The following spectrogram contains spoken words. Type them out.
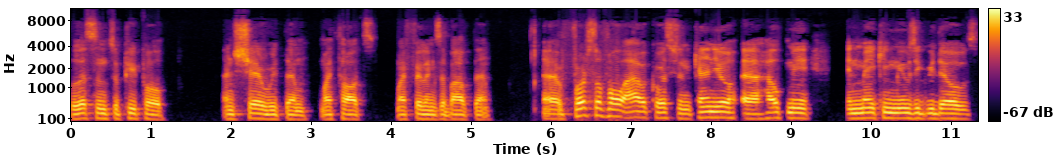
listen to people and share with them my thoughts, my feelings about them. Uh, first of all, I have a question. Can you uh, help me in making music videos?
